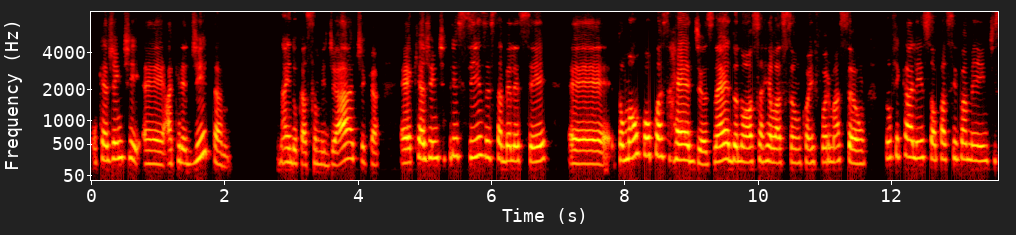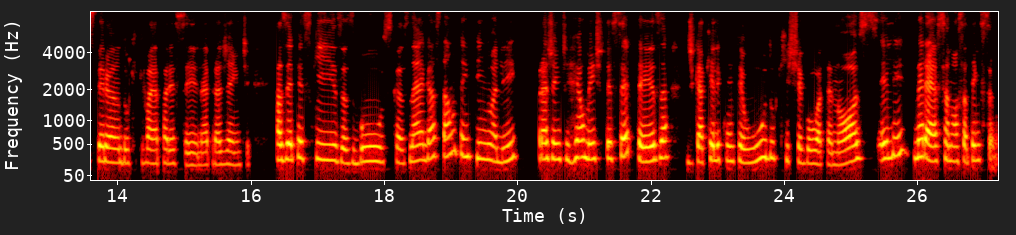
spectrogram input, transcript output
o que a gente é, acredita na educação midiática é que a gente precisa estabelecer é, tomar um pouco as rédeas né, da nossa relação com a informação, não ficar ali só passivamente esperando o que, que vai aparecer né, para a gente, fazer pesquisas, buscas, né, gastar um tempinho ali para a gente realmente ter certeza de que aquele conteúdo que chegou até nós, ele merece a nossa atenção.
